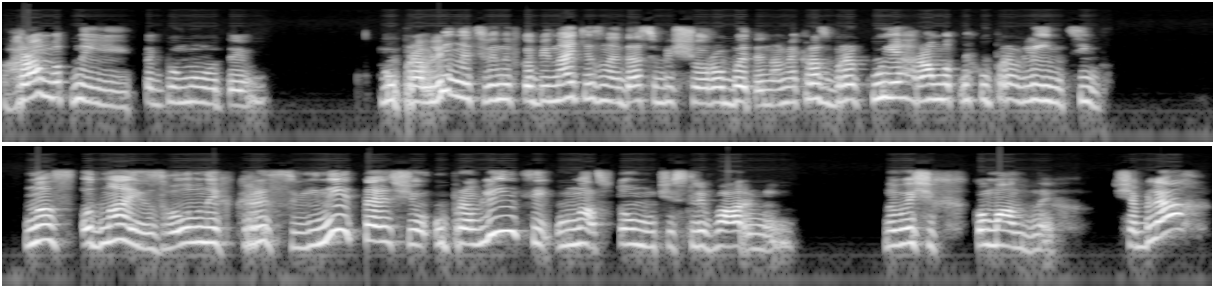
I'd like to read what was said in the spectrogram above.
грамотний, так би мовити, управлінець, він і в кабінеті знайде собі, що робити. Нам якраз бракує грамотних управлінців. У нас одна із головних криз війни те, що управлінці, у нас, в тому числі в армії, на вищих командних щаблях,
